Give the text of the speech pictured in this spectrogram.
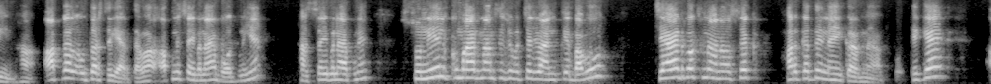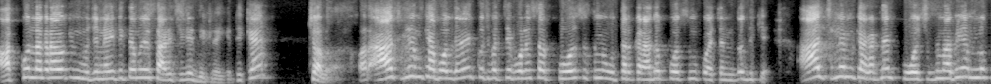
तीन। हाँ आपका उत्तर सही आता है, आपने सही बनाया, बहुत बढ़िया। हाँ सही बनाया आपने। सुनील कुमार नाम से जो बच्चा ज्वाइन किया, बाबू, चैट बॉक्स में अनावश्यक हरकतें नहीं करना आपको, ठीक है? आपको लग रहा हो कि मुझे नहीं दिखता, मुझे सारी चीज़ें दिख रही है, ठीक है? चलो, और आज के हम क्या बोल दे रहे हैं? कुछ बच्चे बोले सर पोल सिस्टम में उत्तर करा दो पोल सिस्टम क्वेश्चन दो। देखिए, आज के हम क्या करते हैं पोल सिस्टम अभी हम लोग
